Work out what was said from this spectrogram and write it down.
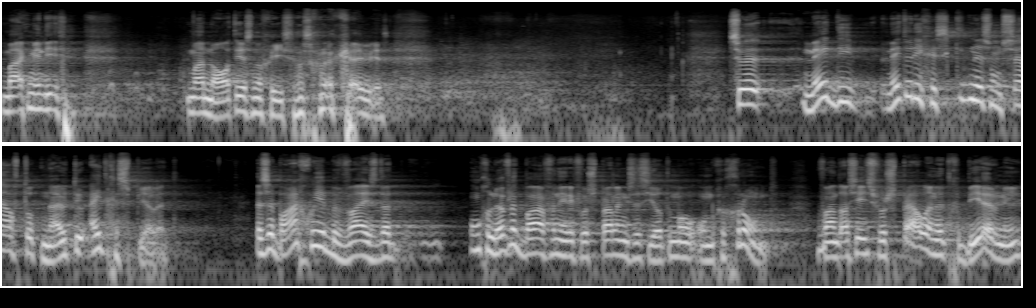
Maar ek meen die maar Natie is nog hier, so ons gaan okay wees. So net die net hoe die geskiedenis homself tot nou toe uitgespeel het is 'n baie goeie bewys dat ongelooflik baie van hierdie voorspellings is heeltemal ongegrond. Want as jy iets voorspel en dit gebeur nie,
